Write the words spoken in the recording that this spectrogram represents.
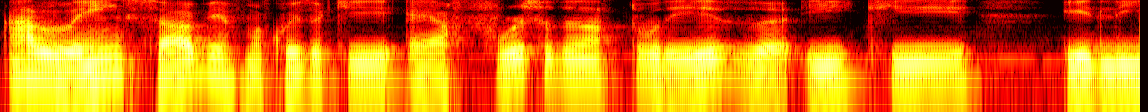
além, sabe? Uma coisa que é a força da natureza e que ele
